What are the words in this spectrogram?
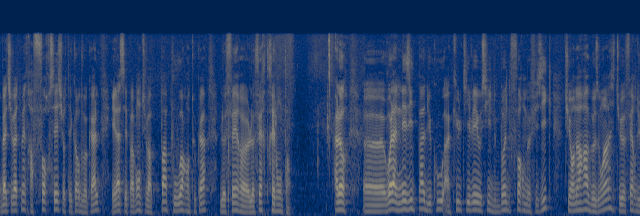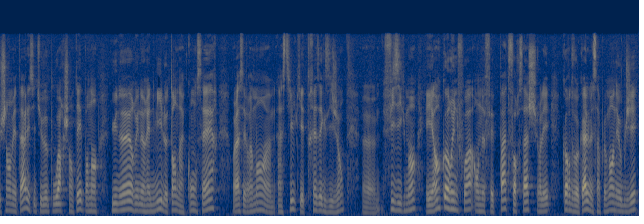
eh ben, tu vas te mettre à forcer sur tes cordes vocales et là, ce n'est pas bon, tu ne vas pas pouvoir en tout cas le faire, euh, le faire très longtemps. Alors euh, voilà, n'hésite pas du coup à cultiver aussi une bonne forme physique. Tu en auras besoin si tu veux faire du chant métal et si tu veux pouvoir chanter pendant une heure, une heure et demie le temps d'un concert. Voilà, c'est vraiment euh, un style qui est très exigeant euh, physiquement. Et encore une fois, on ne fait pas de forçage sur les cordes vocales, mais simplement on est obligé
